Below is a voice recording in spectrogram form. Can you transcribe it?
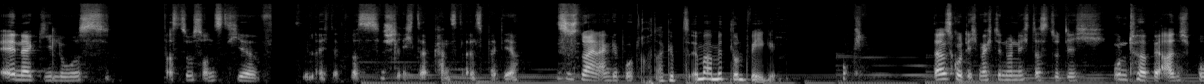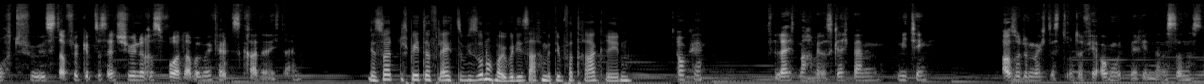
energielos, was du sonst hier vielleicht etwas schlechter kannst als bei dir. Es ist nur ein Angebot. Doch, da gibt's immer Mittel und Wege. Okay. Dann ist gut. Ich möchte nur nicht, dass du dich unterbeansprucht fühlst. Dafür gibt es ein schöneres Wort, aber mir fällt es gerade nicht ein. Wir sollten später vielleicht sowieso nochmal über die Sache mit dem Vertrag reden. Okay. Vielleicht machen wir das gleich beim Meeting. Also du möchtest unter vier Augen mit mir reden, dann ist das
